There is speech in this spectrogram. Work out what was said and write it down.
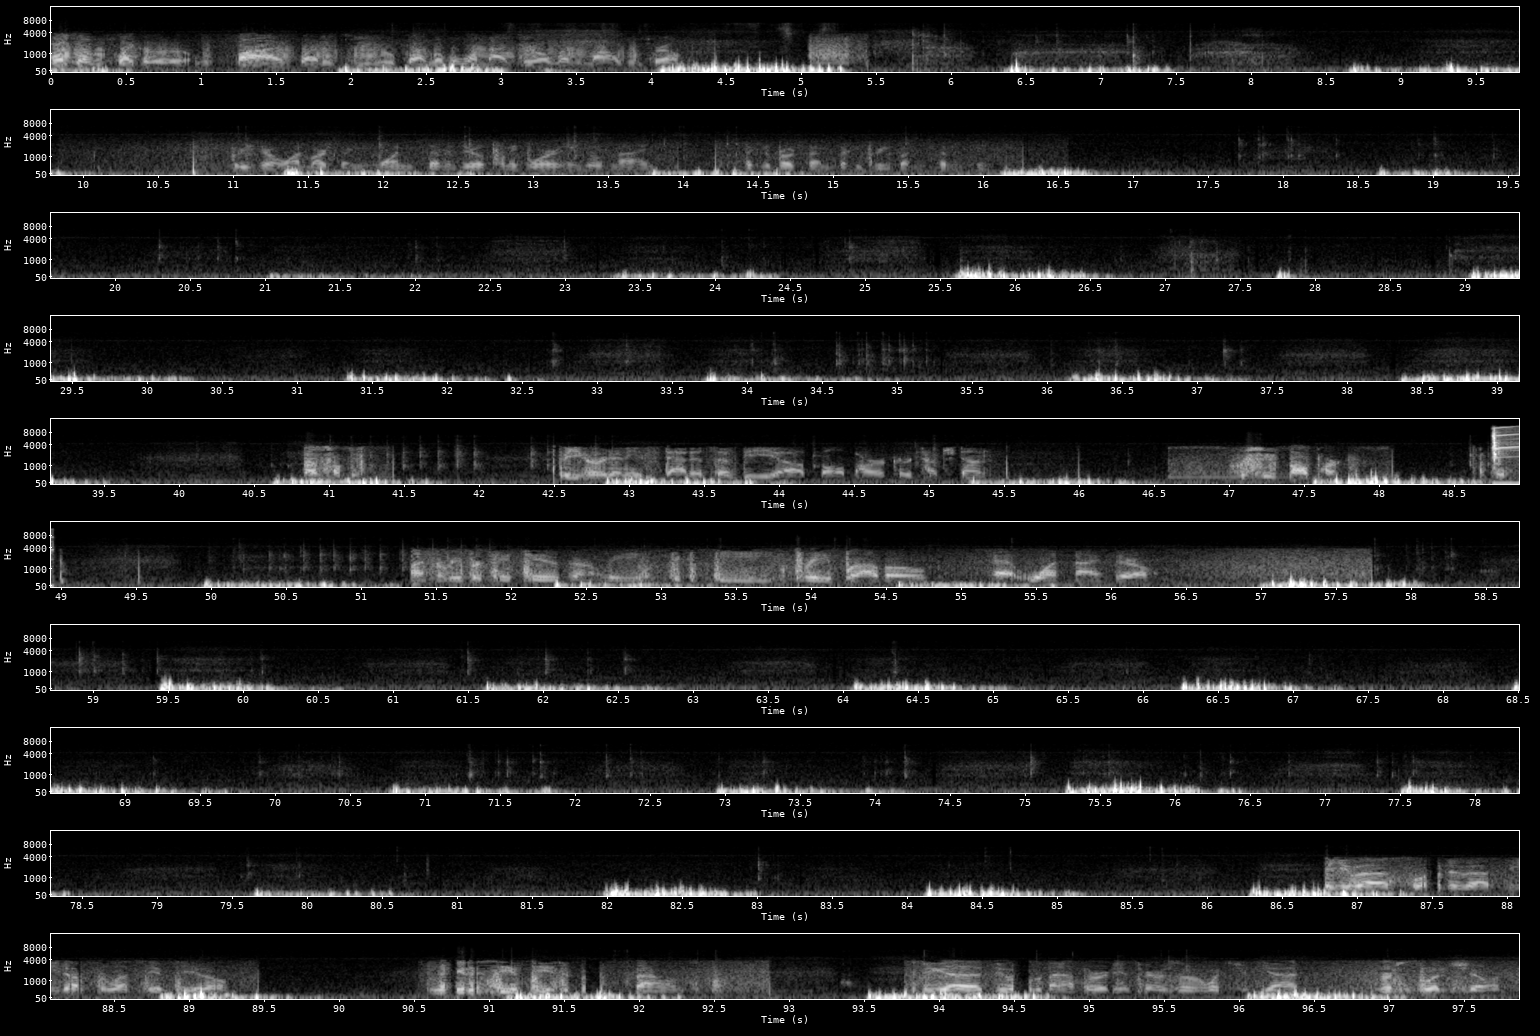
617 Psycho 5. ballpark or touchdown? Receive ballpark. Okay. The Reaper 2-2, currently 63 Bravo at 190. informative uh, feed up for less CFT at all? Negative CFTs are balanced. Did you uh, do all the math already in terms of what you've got versus what it's showing?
